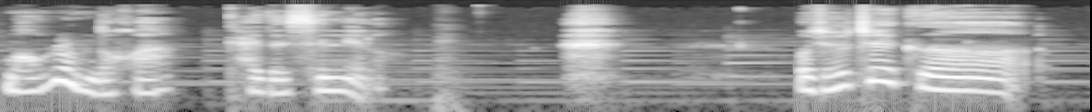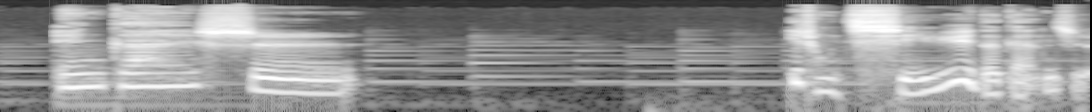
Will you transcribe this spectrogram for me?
毛茸茸的花开在心里了。我觉得这个应该是一种奇遇的感觉。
